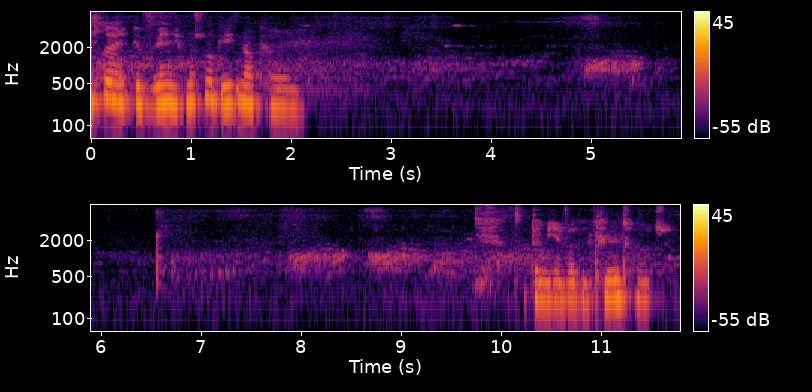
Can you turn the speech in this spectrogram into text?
Muss gar nicht gewinnen, ich muss nur Gegner killen. Als ob der mich einfach gekillt hat.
